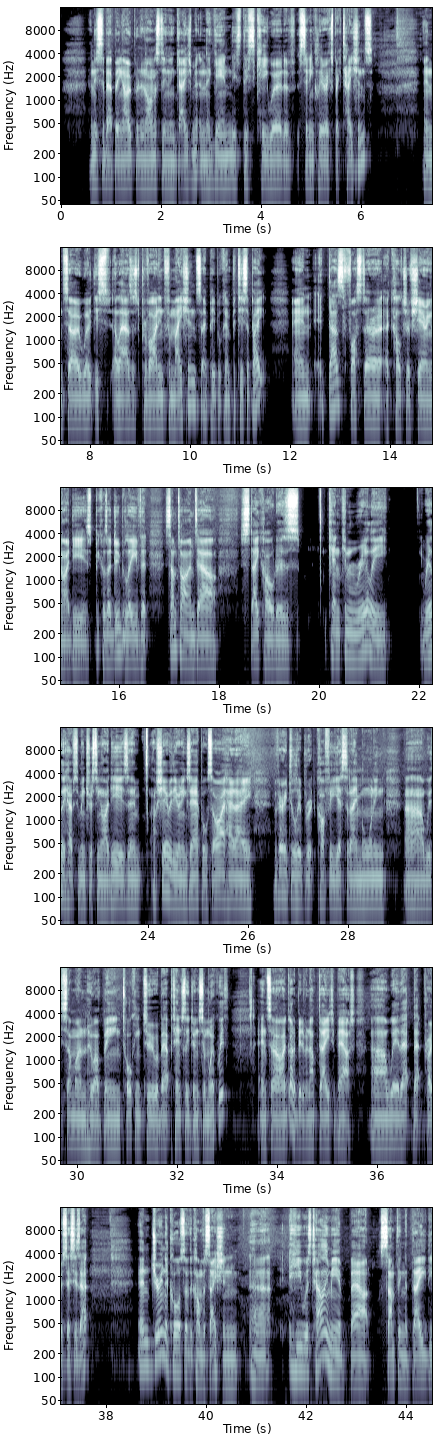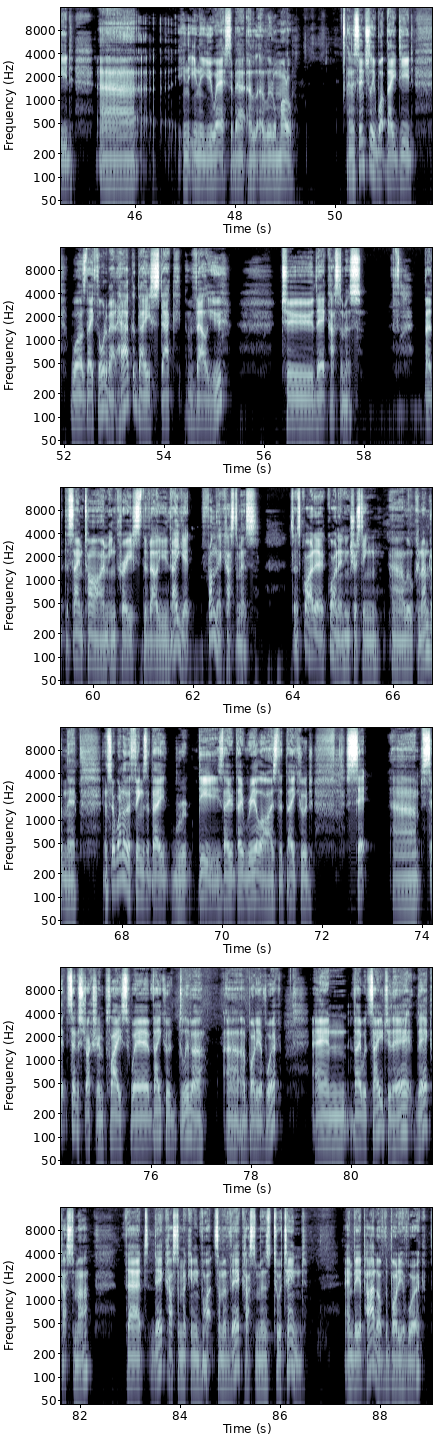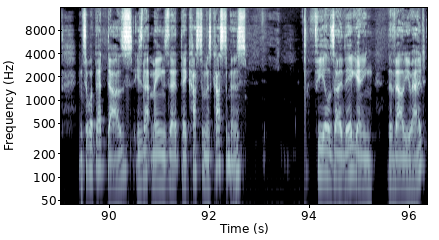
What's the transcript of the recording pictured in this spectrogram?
And this is about being open and honest in engagement. And again, this, this key word of setting clear expectations. And so this allows us to provide information so people can participate. And it does foster a, a culture of sharing ideas because I do believe that sometimes our stakeholders can can really really have some interesting ideas. And I'll share with you an example. So I had a very deliberate coffee yesterday morning uh, with someone who I've been talking to about potentially doing some work with. And so I got a bit of an update about uh, where that, that process is at. And during the course of the conversation, uh, he was telling me about something that they did uh, in in the US about a, a little model. And essentially, what they did was they thought about how could they stack value to their customers, but at the same time increase the value they get from their customers. So it's quite a quite an interesting uh, little conundrum there. And so one of the things that they re- did is they they realised that they could set um, set set a structure in place where they could deliver uh, a body of work, and they would say to their their customer that their customer can invite some of their customers to attend and be a part of the body of work. And so what that does is that means that their customers' customers feel as though they're getting the value add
